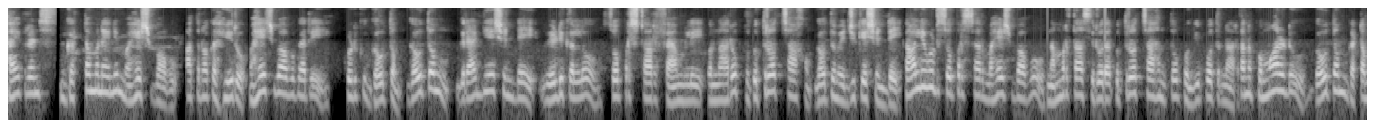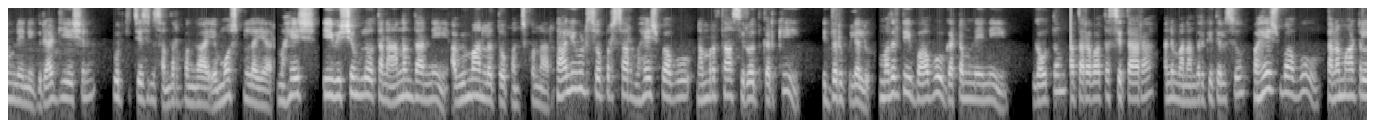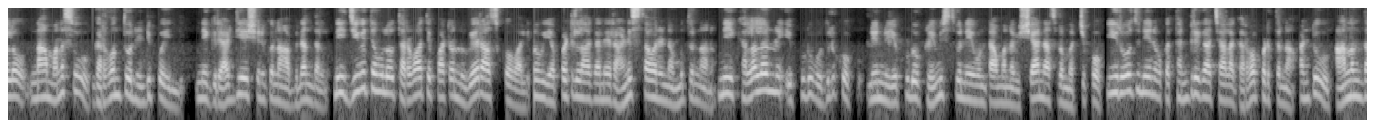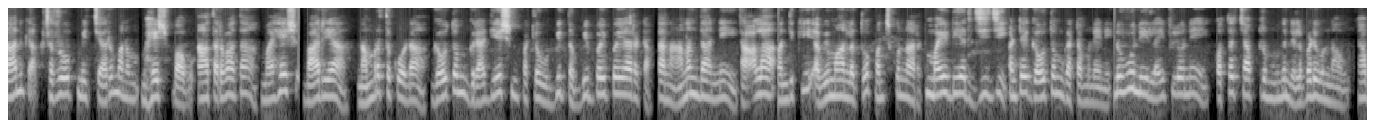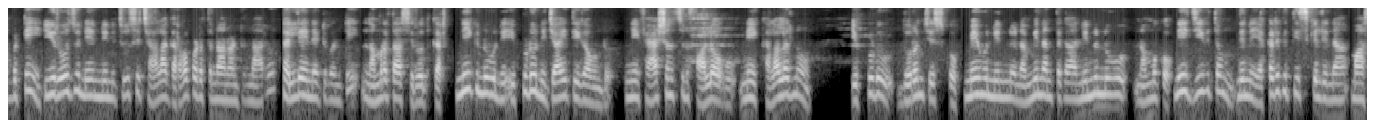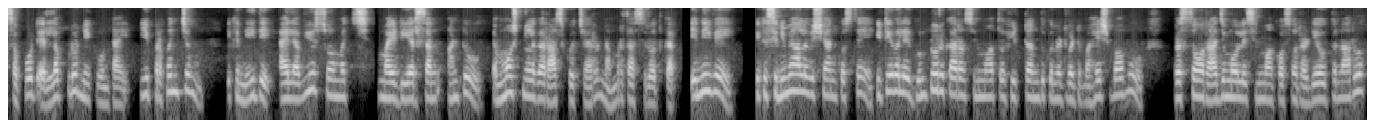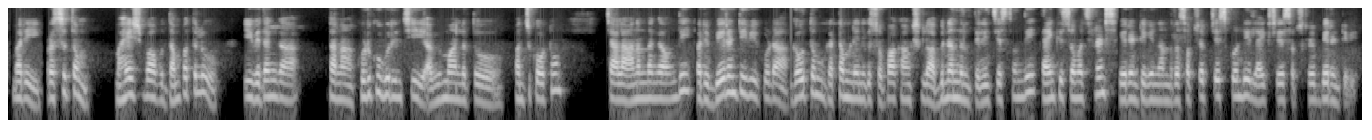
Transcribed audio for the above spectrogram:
Hi friends Ghattamaneni Mahesh Babu. అతను ఒక hero. Mahesh Babu గారి కొడుకు గౌతమ్. గౌతమ్ గ్రాడ్యుయేషన్ డే వేడుకల్లో సూపర్ స్టార్ ఫ్యామిలీ ఉన్నారు. పుత్రోత్సాహం Gautham education day. Tollywood super star Mahesh Babu Namrata Shirodkar పుత్రోత్సాహంతో పొంగిపోతున్నారు. తన కుమారుడు గౌతమ్ గట్టమనేని గ్రాడ్యుయేషన్ పూర్తి చేసిన సందర్భంగా ఎమోషనల్ అయ్యారు. మహేష్ ఈ విషయంలో తన ఆనందాన్ని అభిమానులతో పంచుకున్నారు. Tollywood super star Mahesh Babu Namrata శిరోద్కర్కి ఇద్దరు పిల్లలు. మొదటి బాబు ఘటంనేని గౌతమ్ ఆ తర్వాత సితారా అని మనందరికీ తెలుసు. మహేష్ బాబు తన మాటల్లో నా మనసు గర్వంతో నిండిపోయింది. నీ గ్రాడ్యుయేషన్కు నా అభినందనలు. నీ జీవితంలో తర్వాతి పాట నువ్వే రాసుకోవాలి. నువ్వు ఎప్పటిలాగానే రాణిస్తావని నమ్ముతున్నాను. నీ కలలను ఎప్పుడు వదులుకోకు. నిన్ను ఎప్పుడు ప్రేమిస్తూనే ఉంటామన్న విషయాన్ని అసలు మర్చిపో ఈ రోజు నేను ఒక తండ్రిగా చాలా గర్వపడుతున్నా అంటూ ఆనందానికి అక్షరరూపం ఇచ్చారు మనం మహేష్ బాబు. ఆ తర్వాత మహేష్ భార్య నమ్రత కూడా గౌతమ్ గ్రాడ్యుయేషన్ పట్ల ఉబ్బి తబ్బిబ్బైపోయారట. తన ఆనందాన్ని చాలా మందికి అభిమానులతో పంచుకున్నారు. మై డియర్ జీజీ అంటే గౌతమ్ ఘట్టమనేని నువ్వు నీ లైఫ్లోనే కొత్త చాప్టర్ ముందు నిలబడి ఉన్నావు. కాబట్టి ఈ రోజు నేను నిన్ను చూసి చాలా గర్వపడుతున్నాను అంటున్నారు తల్లి అయినటువంటి నమ్రతా శిరోద్కర్. నీకు నువ్వు ఎప్పుడూ నిజాయితీగా ఉండు. నీ ఫ్యాషన్స్ను ఫాలో అవ్వు. నీ కలలను ఎప్పుడు దూరం చేసుకో. మేము నిన్ను నమ్మినంతగా నిన్ను నువ్వు నమ్ముకో. నీ జీవితం నిన్ను ఎక్కడికి తీసుకెళ్ళినా మా సపోర్ట్ ఎల్లప్పుడూ నీకు ఉంటాయి. ఈ ప్రపంచం ఇక నీదే. I love you so much my dear son అంటూ ఎమోషనల్గా రాసుకొచ్చారు నమ్రతా శిరోద్కర్. ఎనీవే ఇక సినిమాల విషయానికి వస్తే ఇటీవలే గుంటూరు కారం సినిమాతో హిట్ అందుకున్నటువంటి మహేష్ బాబు ప్రస్తుతం రాజమౌళి సినిమా కోసం రెడీ అవుతున్నారు. మరి ప్రస్తుతం మహేష్ బాబు దంపతులు ఈ విధంగా తన కొడుకు గురించి అభిమానులతో పంచుకోవటం చాలా ఆనందంగా ఉంది. మరి బేరం టీవీ కూడా గౌతమ్ ఘట్టం నేనికి శుభాకాంక్షలు అభినందనలు తెలియజేస్తుంది. Thank you so much friends బేరం టీవీని అందరూ సబ్స్క్రైబ్ చేసుకోండి. లైక్ చేసి సబ్స్క్రైబ్ బేరం టీవీ.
